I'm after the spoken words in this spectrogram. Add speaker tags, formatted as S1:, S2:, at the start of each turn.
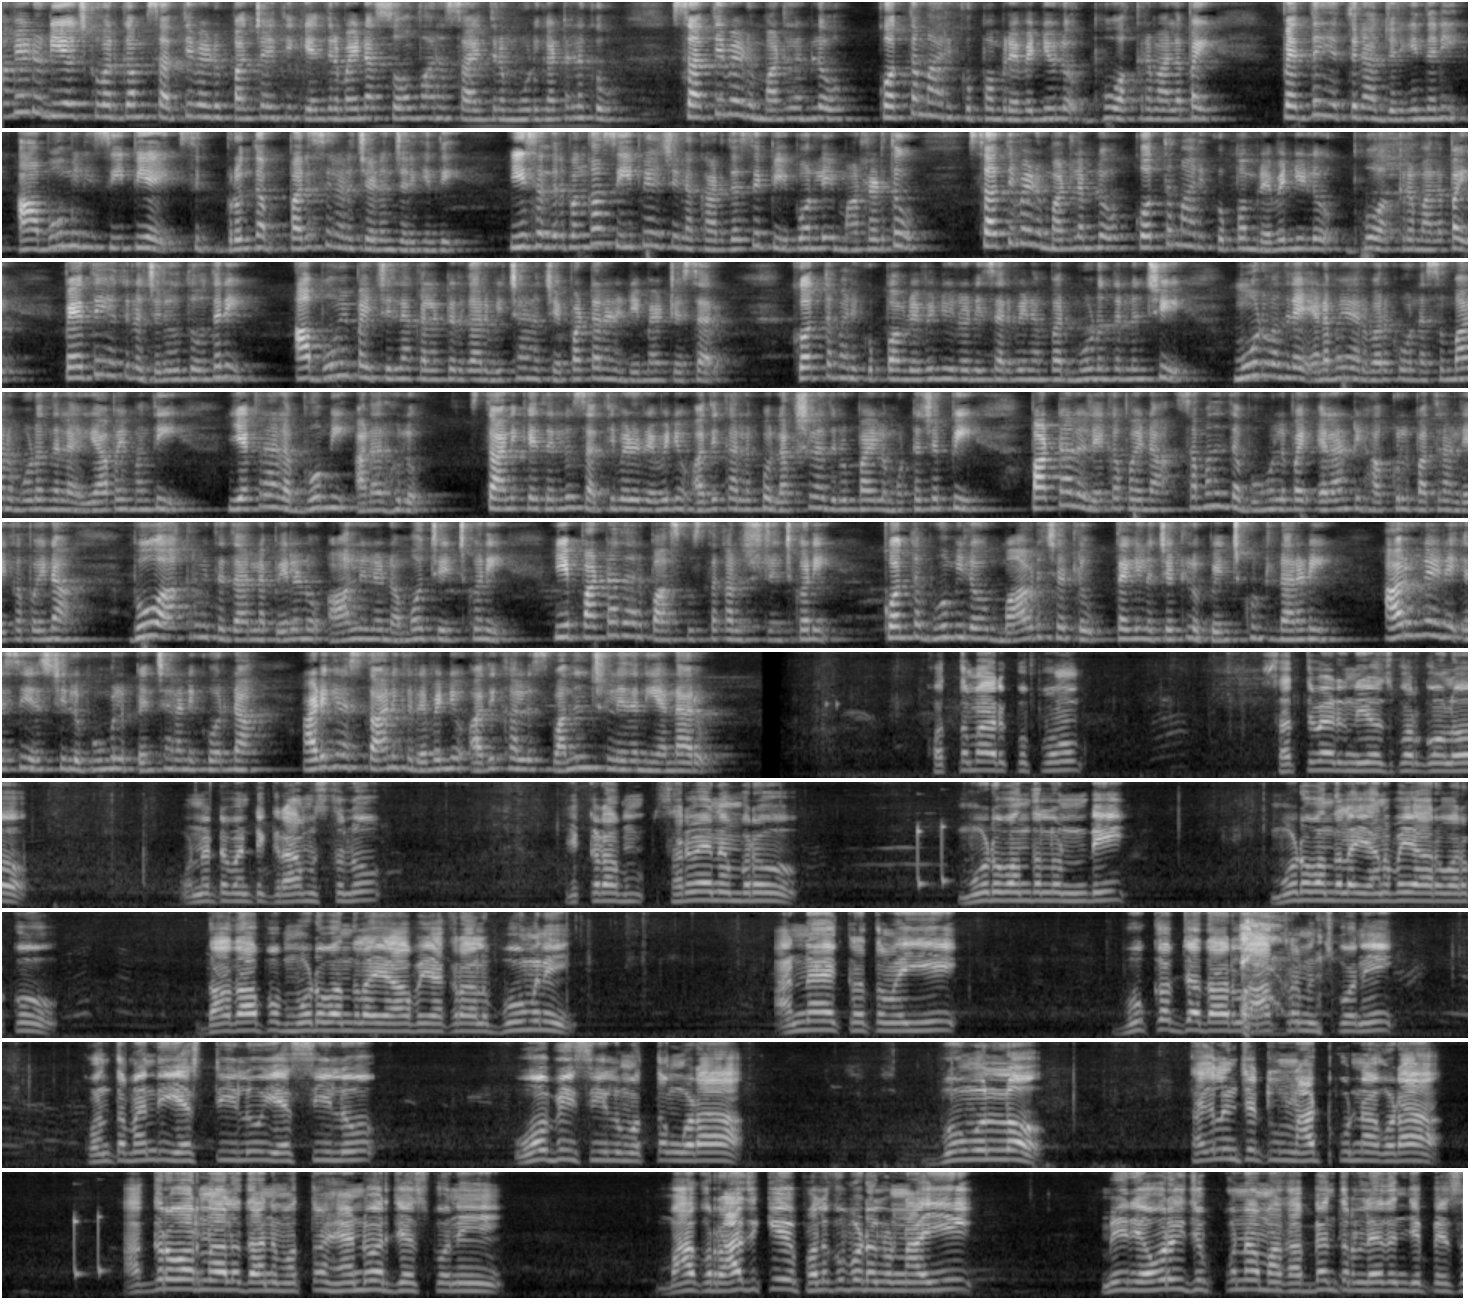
S1: సవ్వేడు నియోజకవర్గం సత్యవేడు పంచాయతీ కేంద్రమైన సోమవారం సాయంత్రం మూడు గంటలకు సత్యవేడు మండలంలో కొత్తమారికుప్పం రెవెన్యూలో భూ అక్రమాలపై పెద్ద ఎత్తున జరిగిందని ఆ భూమిని సిపిఐ బృందం పరిశీలన చేయడం జరిగింది. ఈ సందర్భంగా సిపిఐ జిల్లా కార్యదర్శి పి. మాట్లాడుతూ సత్యవేడు మండలంలో కొత్తమారికుప్పం రెవెన్యూలో భూ అక్రమాలపై పెద్ద ఎత్తున జరుగుతోందని ఆ భూమిపై జిల్లా కలెక్టర్ గారు విచారణ చేపట్టాలని డిమాండ్ చేశారు. కొత్తమరికుప్పం రెవెన్యూలోని సర్వే నంబర్ మూడు వందల నుంచి మూడు వందల ఎనభై ఆరు వరకు ఉన్న సుమారు మూడు వందల యాభై మంది ఎకరాల భూమి అనర్హులు. స్థానికేతరులు సత్యవేడు రెవెన్యూ అధికారులకు లక్షలాది రూపాయలు ముట్టచెప్పి పట్టాలు లేకపోయినా సంబంధిత భూములపై ఎలాంటి హక్కుల పత్రాలు లేకపోయినా భూ ఆక్రమితదారుల పేర్లను ఆన్లైన్లో నమోదు చేయించుకొని ఈ పట్టాదారు పాస్ పుస్తకాలు సృష్టించుకొని కొంత భూమిలో మామిడి చెట్లు తగిన చెట్లు పెంచుకుంటున్నారని అర్హులైన ఎస్సీ ఎస్టీలు భూములు పెంచాలని కోరినా అడిగిన స్థానిక రెవెన్యూ అధికారులు స్పందించలేదని అన్నారు.
S2: కొత్తమారి కుప్పం సత్యవేడు నియోజకవర్గంలో ఉన్నటువంటి గ్రామస్తులు ఇక్కడ సర్వే నెంబరు మూడు వందల నుండి మూడు వందల ఎనభై ఆరు వరకు దాదాపు మూడు వందల యాభై ఎకరాల భూమిని అన్యాయకృతమయ్యి భూ కబ్జాదారులు ఆక్రమించుకొని కొంతమంది ఎస్టీలు ఎస్సీలు ఓబీసీలు మొత్తం కూడా భూముల్లో తగిలిన చెట్లు నాటుకున్నా కూడా అగ్రవర్ణాలు దాన్ని మొత్తం హ్యాండ్ ఓవర్ చేసుకొని మాకు రాజకీయ పలుకుబడులు ఉన్నాయి. మీరు ఎవరికి చెప్పుకున్నా మాకు అభ్యంతరం లేదని చెప్పేసి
